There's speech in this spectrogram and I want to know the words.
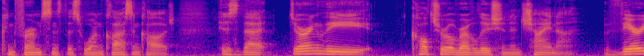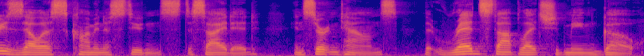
confirmed since this one class in college, is that during the Cultural Revolution in China, very zealous communist students decided in certain towns that red stoplights should mean go,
